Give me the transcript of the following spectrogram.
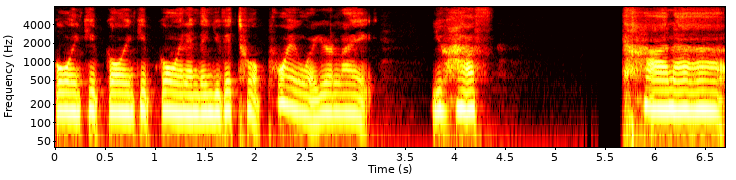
going, keep going, keep going. And then you get to a point where you're like, you have kind of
